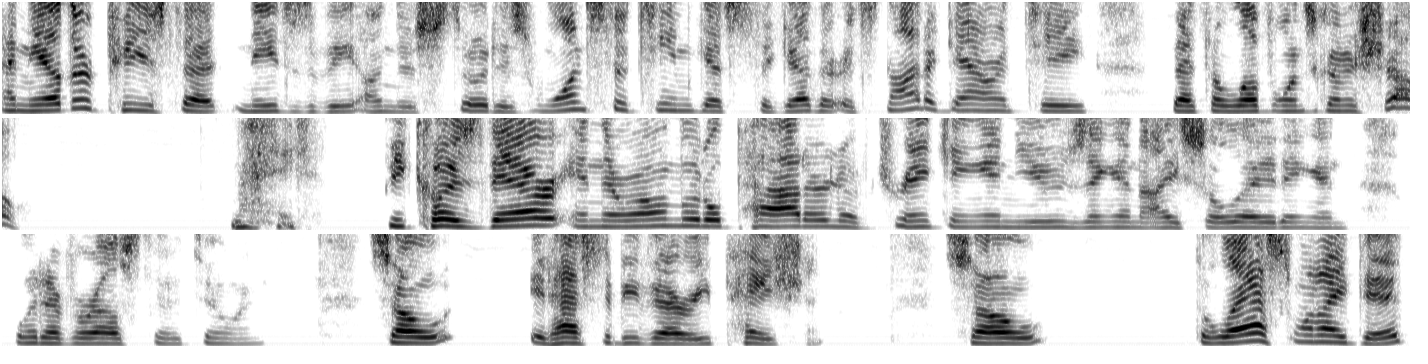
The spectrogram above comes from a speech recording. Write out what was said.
and the other piece that needs to be understood is once the team gets together, it's not a guarantee that the loved one's going to show Right. because they're in their own little pattern of drinking and using and isolating and whatever else they're doing. So it has to be very patient. So the last one I did,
